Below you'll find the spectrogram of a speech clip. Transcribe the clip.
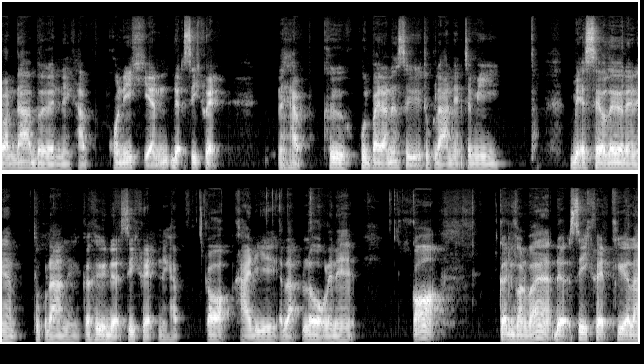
รอนด้าเบิร์นนะครับ คนนี้เขียน The Secret นะครับ คือคุณไปร้านหนังสือทุกร้านเนี่ยจะมีเบสเซลเลอร์เลยนะครับ ทุกร้านเลยก็คือ The Secret นะครับ ก็ขายดีระดับโลกเลยนะฮะก็เกินก่อนว่า The Secret คืออะไร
